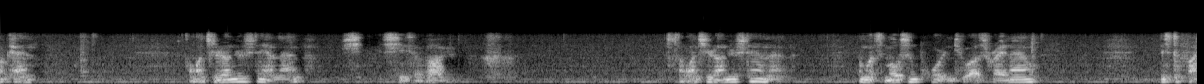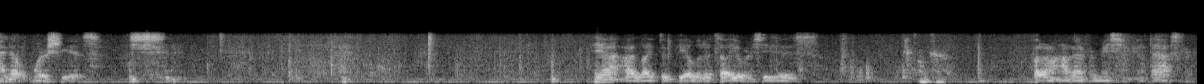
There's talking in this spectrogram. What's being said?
Okay? I want you to understand that. She, she's alive. I want you to understand that. And what's most important to us right now is to find out where she is. Yeah, I'd like to be able to tell you where she is, Okay. but I don't have that information. You have to ask her.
